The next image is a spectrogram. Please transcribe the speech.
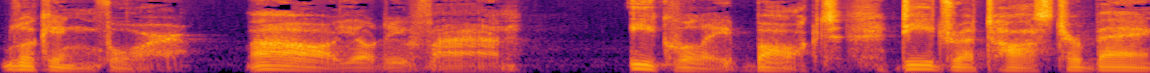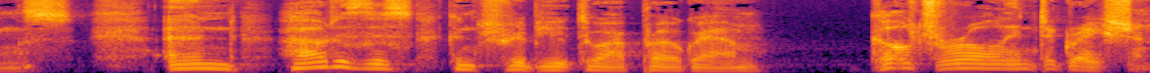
looking for. Oh, you'll do fine. Equally balked, Deirdre tossed her bangs. And how does this contribute to our program? Cultural integration,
